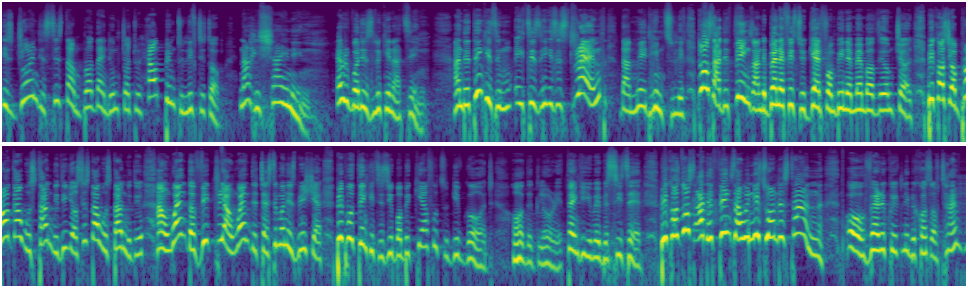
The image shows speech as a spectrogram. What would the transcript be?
is joined his sister and brother in the home church to help him to lift it up. Now he's shining. Everybody is looking at him. And they think it's, it is his strength that made him to live. Those are the things and the benefits you get from being a member of the home church. Because your brother will stand with you, your sister will stand with you. And when the victory and when the testimony is being shared, people think it is you. But be careful to give God all the glory. Thank you. You may be seated. Because those are the things that we need to understand. Oh, very quickly, because of time.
